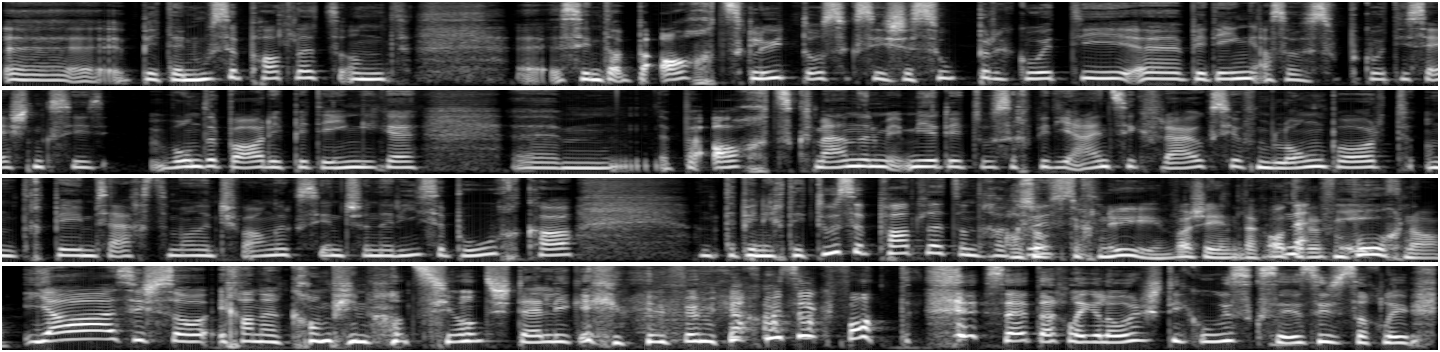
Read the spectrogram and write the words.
äh, bin dann rausgepaddelt und äh, waren etwa 80 Leute draussen. Es war eine super gute äh, Bedingung, also eine super gute Session gewesen, wunderbare Bedingungen. Ähm, etwa 80 Männer mit mir dort raus. Ich war die einzige Frau auf dem Longboard und ich war im sechsten Monat schwanger und schon einen riesen Bauch gehabt. Und dann bin ich dort rausgepaddelt und habe Also gewusst, auf den Knie wahrscheinlich? Oder Nein, auf dem Bauch noch? Ja, es ist so, ich habe eine Kombinationsstellung für mich herausgefunden. es hat ein bisschen lustig ausgesehen. Es war so ein bisschen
